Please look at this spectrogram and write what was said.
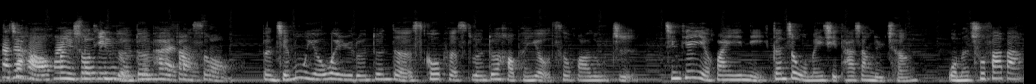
大家好，欢迎收听伦敦派放送。本节目由位于伦敦的 Scopus 伦敦好朋友策划录制。今天也欢迎你跟着我们一起踏上旅程，我们出发吧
